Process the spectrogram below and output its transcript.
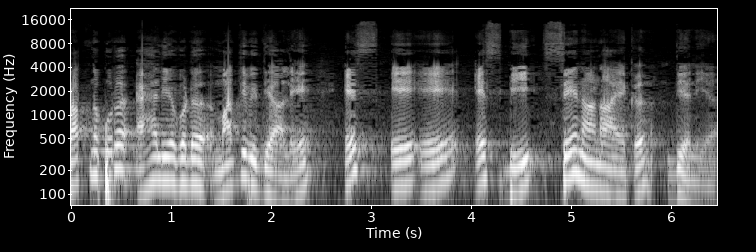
රත්නපුර ඇහැලියගොඩ මධ්‍ය විද්‍යාලයේ SAASB සේනානායක දියණිය.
